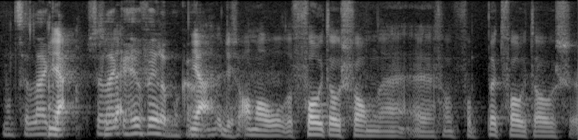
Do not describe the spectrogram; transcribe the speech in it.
Want ze lijken, ja, ze, lijken heel veel op elkaar. Ja, dus allemaal foto's van, uh, van, van putfoto's, uh,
